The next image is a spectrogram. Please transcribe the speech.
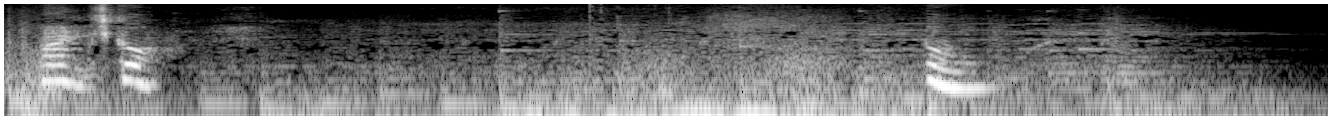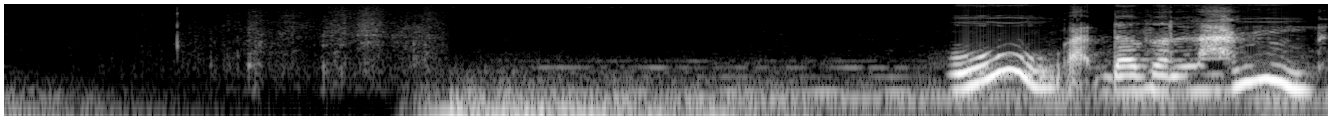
Come on, let's go. Oh. Ooh, another land.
